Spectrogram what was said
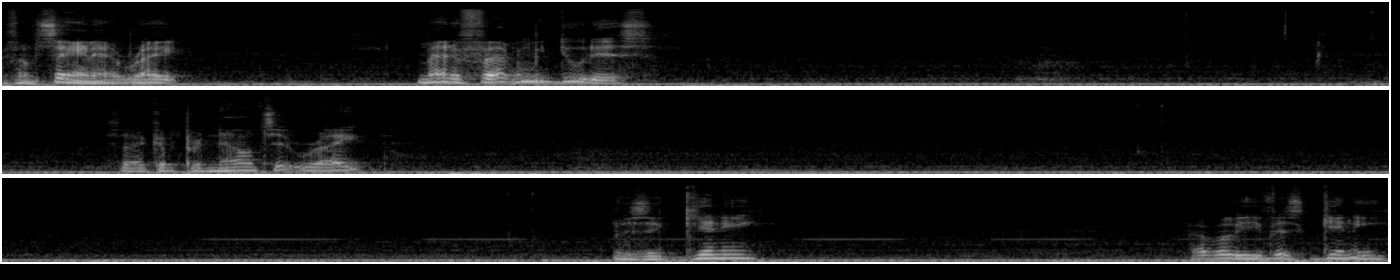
if I'm saying that right. Matter of fact, let me do this. So I can pronounce it right. Is it Guinea? I believe it's Guinea.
